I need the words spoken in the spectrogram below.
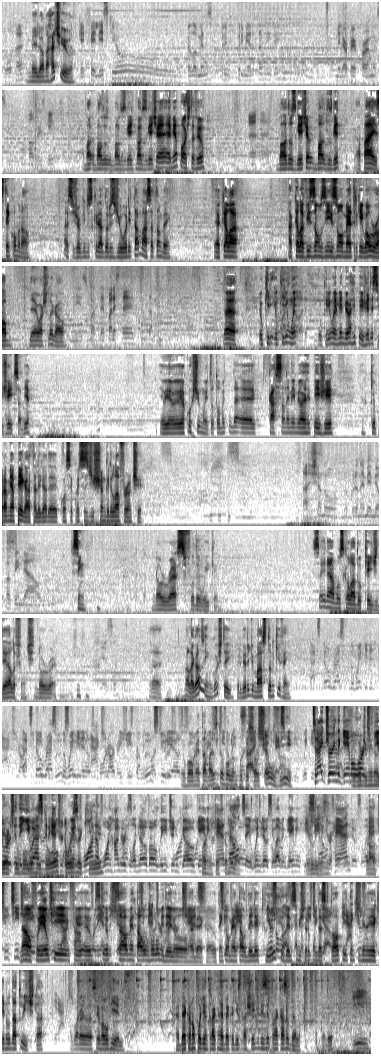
Porra. Melhor narrativa. Fiquei feliz que o performance Baldur's Gate. Baldur's, Baldur's Gate, Baldur's Gate é, é minha aposta, viu? Uhum. Baldur's Gate, é, Baldur's Gate, rapaz, tem como não. Esse joguinho dos criadores de Ori tá massa também. É aquela aquela visãozinha isométrica igual o Rob. E é, eu acho legal. Isso, até parece até É, eu queria eu queria um eu queria um MMORPG desse jeito, sabia? Eu, ia- eu ia curtir muito. Eu tô muito é, caçando MMORPG que, pra me apegar, tá ligado? É consequências de Shangri-La Frontier. Tá achando, procurando MMO pra vender a alma. Sim. No Rest for the Weekend. Isso aí, né? A música lá do Cage the Elephant. No Re... Essa É. Ah, legalzinho, gostei. Primeiro de março do ano que vem. That's no rest for the wicked in action. That's no rest for the wicked in action RPG from Moon Studios. Eu vou aumentar mais o teu volume pro pessoal te ouvir. Tonight during the Game vou Awards, diminuir viewers in the US can do enter to win one aqui. of 100 Lenovo Legion Go gaming handhelds, a Windows 11 gaming PC in your hand, and two TGA Não, fui eu que. Fui eu, eu precisava aumentar o volume dele, ô Rebeca. Eu tenho que aumentar o dele aqui, que o dele se mistura com o desktop e tem que diminuir aqui no da Twitch, tá? Agora você vai ouvir ele. Rebeca não pode entrar, que a Rebeca disse que tá cheio de visita na casa dela. Entendeu? E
